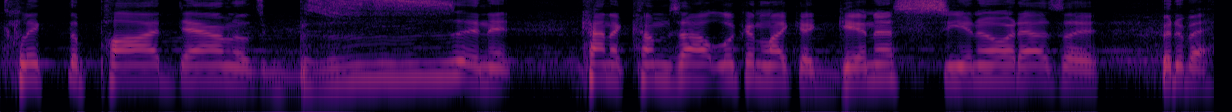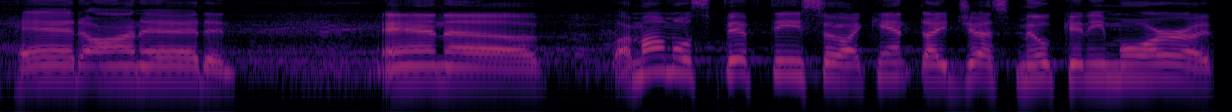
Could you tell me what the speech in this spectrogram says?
click the pod down, and, it's bzzz, and it kind of comes out looking like a Guinness. You know, it has a bit of a head on it, and and uh, I'm almost 50, so I can't digest milk anymore. I,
